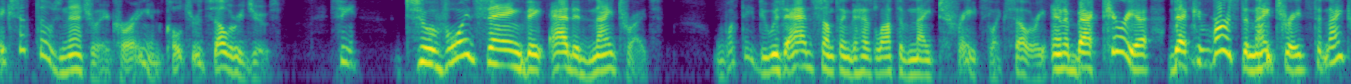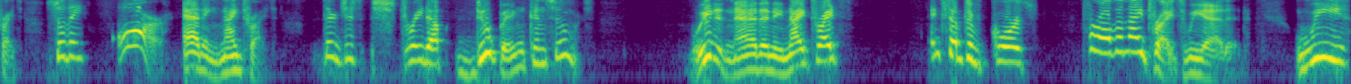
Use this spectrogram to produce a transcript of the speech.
except those naturally occurring in cultured celery juice. See, to avoid saying they added nitrites, what they do is add something that has lots of nitrates, like celery, and a bacteria that converts the nitrates to nitrites. So they are adding nitrites. They're just straight-up duping consumers. We didn't add any nitrites, except, of course, for all the nitrites we added. We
